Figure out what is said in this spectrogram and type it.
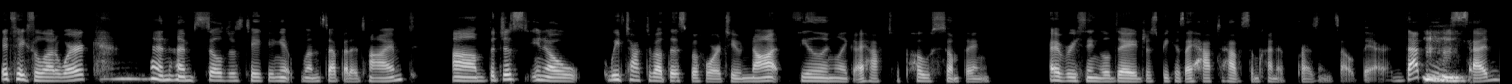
it takes a lot of work and I'm still just taking it one step at a time. Um, but just, you know, we've talked about this before too, not feeling like I have to post something every single day just because I have to have some kind of presence out there. That being mm-hmm. said,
